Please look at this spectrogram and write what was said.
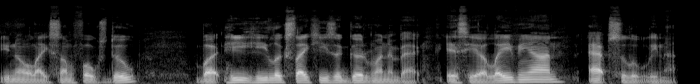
you know, like some folks do. But he he looks like he's a good running back. Is he a Le'Veon? Absolutely not.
